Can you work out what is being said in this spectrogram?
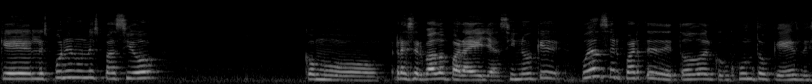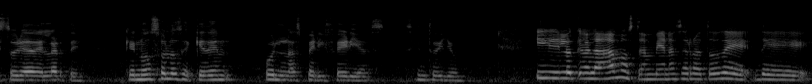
que les ponen un espacio como reservado para ellas, sino que puedan ser parte de todo el conjunto que es la historia del arte, que no solo se queden por las periferias, siento yo. Y lo que hablábamos también hace rato de, de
